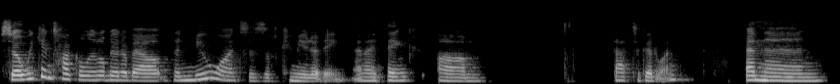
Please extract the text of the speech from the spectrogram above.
So we can talk a little bit about the nuances of community, and I think um, that's a good one. And then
